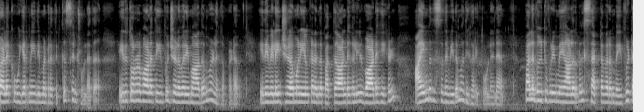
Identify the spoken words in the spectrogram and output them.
வழக்கு உயர் நீதிமன்றத்திற்கு சென்றுள்ளது. இது தொடர்பான தீர்ப்பு ஜனவரி மாதம் வழங்கப்படும். இதேவேளை ஜெர்மனியில் கடந்த பத்து ஆண்டுகளில் வாடகைகள் ஐம்பது சதவீதம் அதிகரித்துள்ளன. பல வீட்டு உரிமையாளர்கள் சட்ட வரம்பை விட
